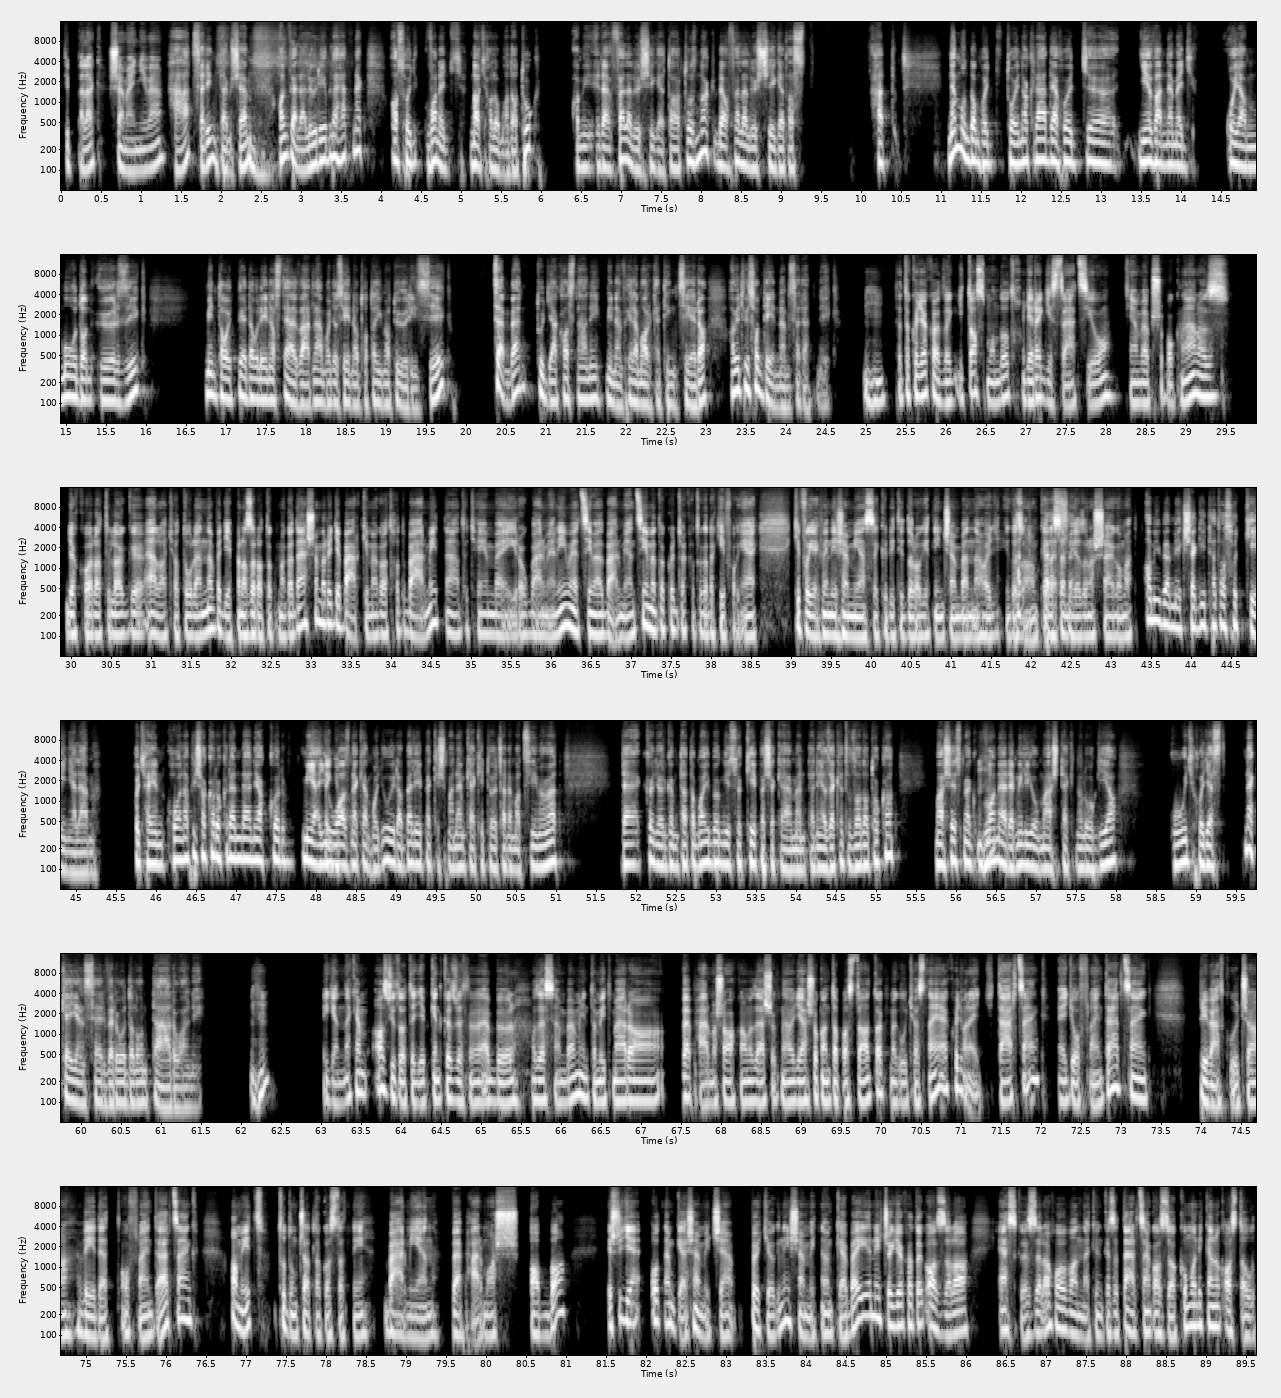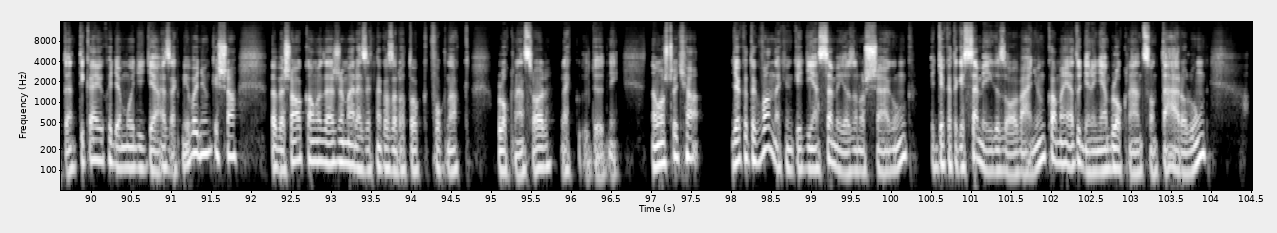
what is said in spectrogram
Tippelek, semennyivel. Hát, szerintem sem. Amivel előrébb lehetnek, az, hogy van egy nagy halom adatuk, amire felelősséggel tartoznak, de a felelősséget azt, hát nem mondom, hogy tojnak rá, de hogy nyilván nem egy olyan módon őrzik, mint ahogy például én azt elvárnám, hogy az én adataimat őrizzék. Szemben tudják használni mindenféle marketing célra, amit viszont én nem szeretnék. Uh-huh. Tehát akkor gyakorlatilag itt azt mondod, hogy a regisztráció ilyen webshopoknál az gyakorlatilag elhagyható lenne, vagy éppen az adatok megadása, mert ugye bárki megadhat bármit, tehát hogyha én beírok bármilyen e-mail címet, bármilyen címet, akkor gyakorlatilag ki fogják, ki fogják venni, semmilyen security dolog itt nincsen benne, hogy igazolom hát kell persze. a személyazonosságomat. Amiben még segíthet az, hogy kényelem. Hogyha én holnap is akarok rendelni, akkor milyen jó Igen. az nekem, hogy újra belépek, és már nem kell kitöltenem a címemet. De könyörgöm, tehát a mai böngészők képesek elmenteni ezeket az adatokat. Másrészt meg uh-huh. van erre millió más technológia, úgy, hogy ezt ne kelljen szerver oldalon tárolni. Uh-huh. Igen, nekem az jutott egyébként közvetlenül ebből az eszembe, mint amit már a Web3-as alkalmazásoknál ugye sokan tapasztaltak, meg úgy használják, hogy van egy tárcánk, egy offline tárcánk, privát kulcsa védett offline tárcánk, amit tudunk csatlakoztatni bármilyen Web3-as abba, és ugye ott nem kell semmit sem pötyögni, semmit nem kell beírni, csak gyakorlatilag azzal a eszközzel, ahol van nekünk ez a tárcánk, azzal kommunikálunk, azt autentikáljuk, hogy amúgy ugye ezek mi vagyunk, és a webes alkalmazásra már ezeknek az adatok fognak blokkláncról leküldődni. Na most, hogyha gyakorlatilag van nekünk egy ilyen személyazonosságunk, egy gyakorlatilag egy személyigazolványunk, amelyet ugyanilyen blokkláncon tárolunk,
